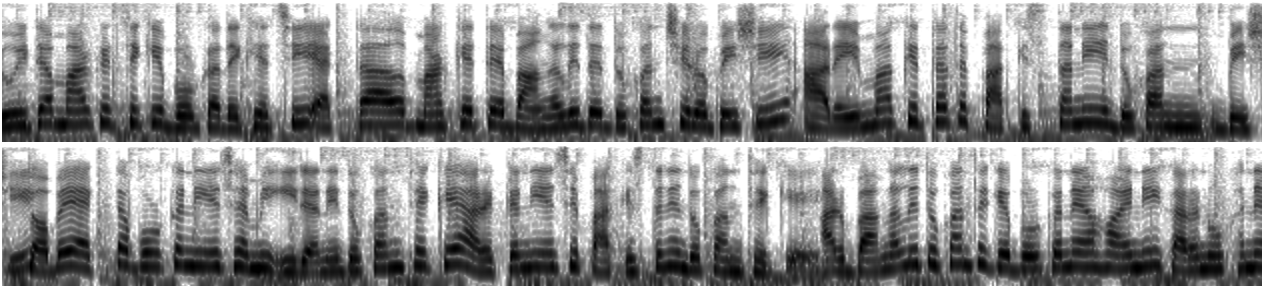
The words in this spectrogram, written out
দুইটা মার্কেট থেকে বোরকা দেখেছি, একটা মার্কেটে বাঙালিদের দোকান ছিল বেশি আর এই মার্কেটটাতে পাকিস্তানি দোকান বেশি। তবে একটা বোরকা নিয়েছি আমি ইরানি দোকান থেকে আর একটা নিয়েছি পাকিস্তানি দোকান থেকে। আর বাঙালি দোকান থেকে বোরকা নেওয়া হয়নি কারণ ওখানে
